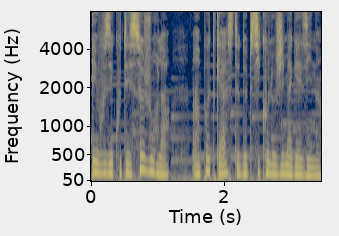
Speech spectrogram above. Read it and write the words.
et vous écoutez ce jour-là un podcast de Psychologie Magazine.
